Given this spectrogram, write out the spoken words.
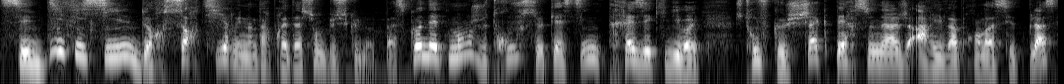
C'est difficile de ressortir une interprétation plus que l'autre. Parce qu'honnêtement, je trouve ce casting très équilibré. Je trouve que chaque personnage arrive à prendre assez de place.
